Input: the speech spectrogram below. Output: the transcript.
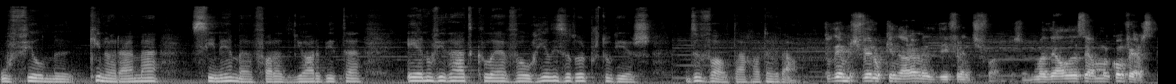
O filme Kinorama, Cinema Fora de Órbita, é a novidade que leva o realizador português de volta a Roterdão. Podemos ver o Kinorama de diferentes formas. Uma delas é uma conversa.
